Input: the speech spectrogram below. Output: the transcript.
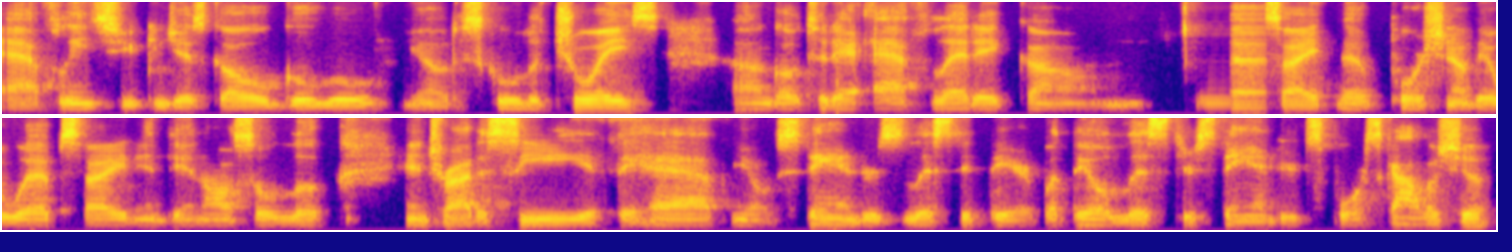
athletes you can just go Google, you know, the school of choice, uh, go to their athletic um, website, the portion of their website, and then also look and try to see if they have, you know, standards listed there. But they'll list their standards for scholarship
